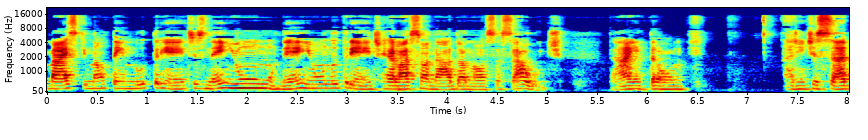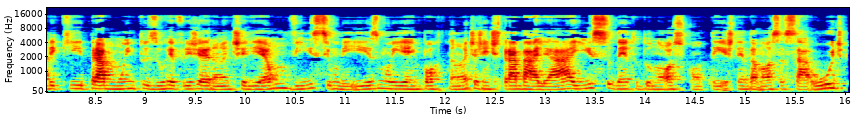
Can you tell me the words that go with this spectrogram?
mas que não tem nutrientes nenhum, nenhum nutriente relacionado à nossa saúde, tá? Então, a gente sabe que para muitos o refrigerante ele é um vício mesmo e é importante a gente trabalhar isso dentro do nosso contexto, dentro da nossa saúde,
